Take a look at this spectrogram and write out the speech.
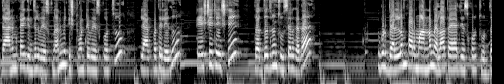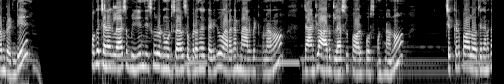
దానిమ్మకాయ గింజలు వేసుకున్నాను. మీకు ఇష్టం ఉంటే వేసుకోవచ్చు లేకపోతే లేదు. టేస్టీ టేస్టీ దద్దోజనం చూశారు కదా? ఇప్పుడు బెల్లం పరమాన్నం ఎలా తయారు చేసుకోవాలో చూద్దాం రండి. ఒక చిన్న గ్లాసు బియ్యం తీసుకుని రెండు మూడు సార్లు శుభ్రంగా కడిగి అరగంట నానబెట్టుకున్నాను. దాంట్లో ఆరు గ్లాసులు పాలు పోసుకుంటున్నాను. చిక్కటి పాలు అయితే కనుక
